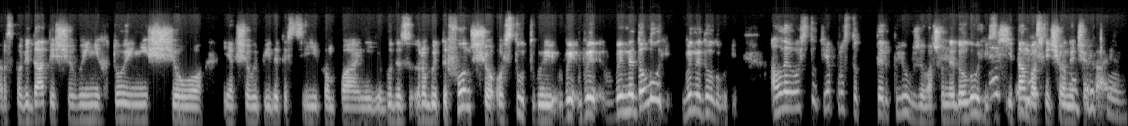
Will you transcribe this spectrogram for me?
розповідати, що ви ніхто і ніщо, якщо ви підете з цієї компанії, буде робити фон, що ось тут ви, ви, ви, ви недолугі, ви недолугі. Але ось тут я просто терплю вже вашу недолугість, Знаєш- і там знаєш, вас нічого не чекає. прикол?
